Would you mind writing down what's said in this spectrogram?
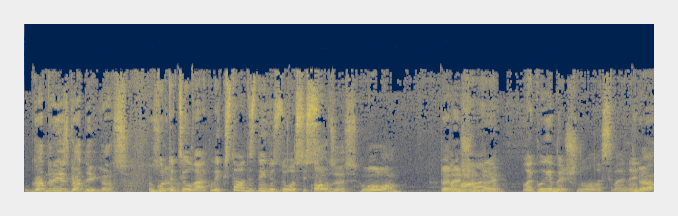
Gandrīz gadīgās. Un kur tad cilvēki liks tādas divas zostas? Audzēs, olām, perēšanai. Lai gliemežs nolas, vai ne? Jā.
